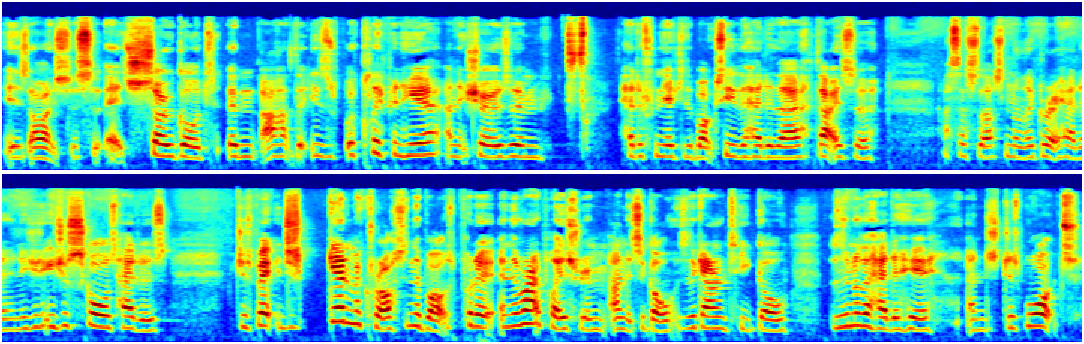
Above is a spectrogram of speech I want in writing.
is oh, it's just it's so good. And I had there's a clip in here, and it shows um header from the edge of the box. See the header there? That is a that's that's, that's another great header, and he just, he just scores headers. Just just get him across in the box, put it in the right place for him, and it's a goal. It's a guaranteed goal. There's another header here, and just, just watch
